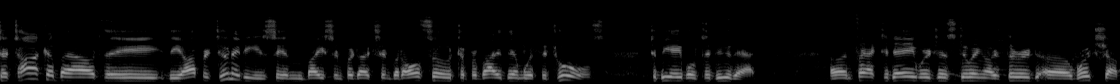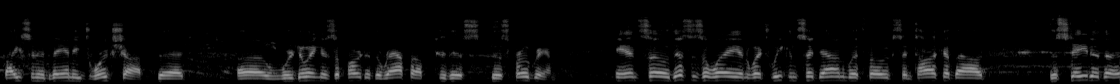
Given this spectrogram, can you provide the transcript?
to talk about the, the opportunities in bison production, but also to provide them with the tools to be able to do that. Uh, in fact, today we're just doing our third uh, workshop, Bison Advantage workshop, that uh, we're doing as a part of the wrap up to this, this program. And so this is a way in which we can sit down with folks and talk about the state of the,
